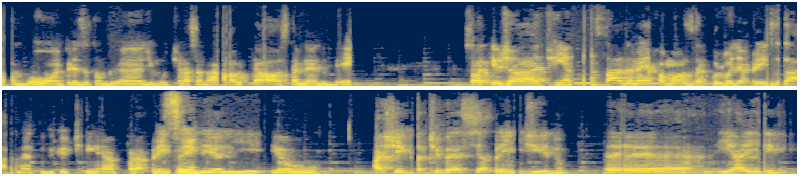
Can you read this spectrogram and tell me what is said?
é tão boa, a empresa é tão grande, multinacional e tal, você tá ganhando bem. Só que eu já tinha cansado, né? A famosa curva de aprendizado, né? Tudo que eu tinha para aprender Sim. ali, eu achei que eu tivesse aprendido. É... E aí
